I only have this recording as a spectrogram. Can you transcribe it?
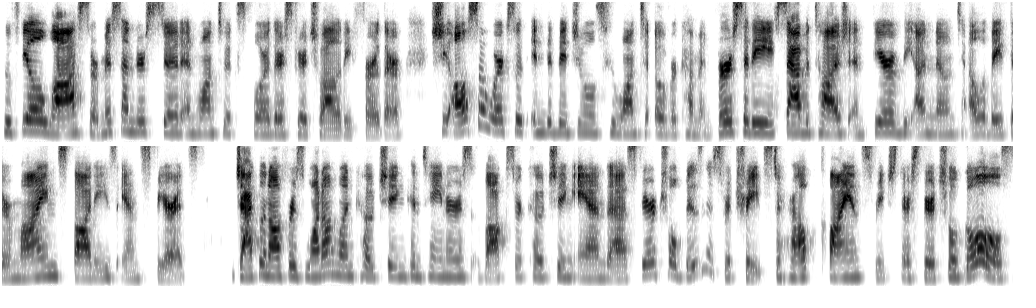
who feel lost or misunderstood and want to explore their spirituality further. She also works with individuals who want to overcome adversity, sabotage, and fear of the unknown to elevate their minds, bodies, and spirits. Jacquelynn offers one on one coaching containers, Voxer coaching, and uh, spiritual business retreats to help clients reach their spiritual goals.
